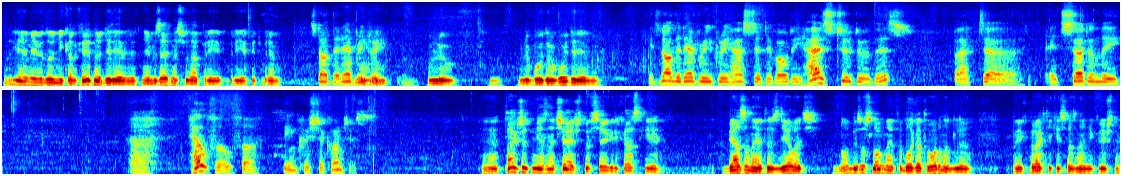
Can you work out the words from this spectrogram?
Ну, Я имею в виду не конкретную деревню, не обязательно сюда при, приехать прям It's not that every Greek, в, лю- в любую другую деревню. it's not that every grihasta devotee has to do this, but uh, it's certainly uh, helpful for being Krishna conscious. Э, Также это не означает, что все грехастские обязаны это сделать, но, безусловно, это благотворно для их практики сознания Кришны.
